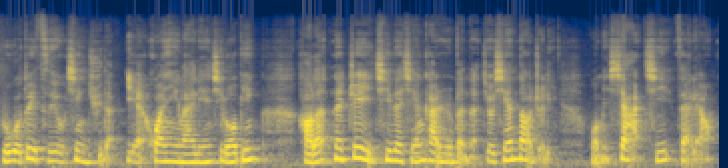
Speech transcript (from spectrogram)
如果对此有兴趣的，也欢迎来联系罗宾。好了，那这一期的显侃日本呢，就先到这里，我们下期再聊。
